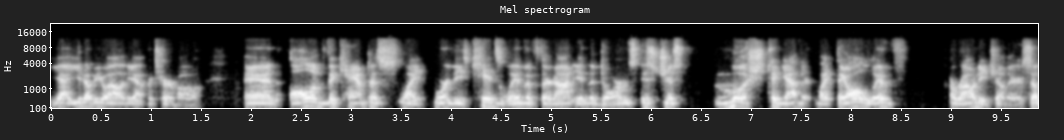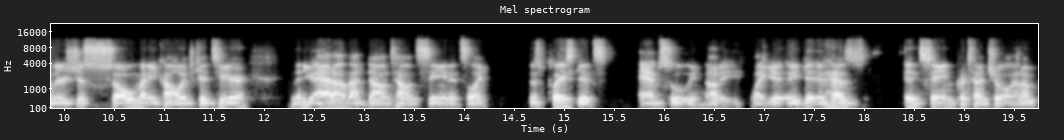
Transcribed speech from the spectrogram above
you got UWL, and you got Viterbo, and all of the campus, like where these kids live, if they're not in the dorms, is just mushed together. Like they all live around each other. So there's just so many college kids here. And then you add on that downtown scene, it's like this place gets absolutely nutty. Like it, it, it has insane potential, and I'm.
